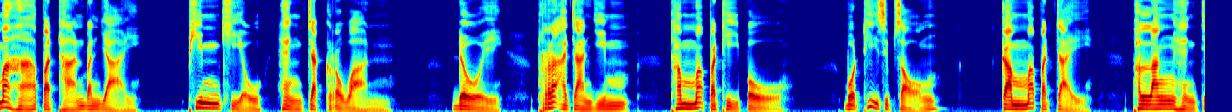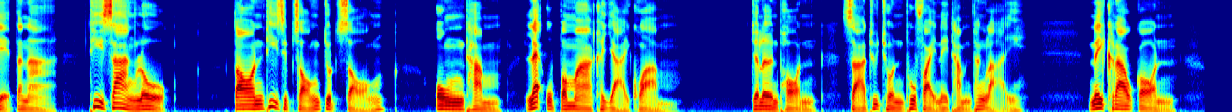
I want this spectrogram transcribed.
มหาปัฏฐานบรรยาย พิมพ์เขียวแห่งจักรวาล โดยพระอาจารย์ยิ้ม ธรรมปฏีโป บทที่ 12 กรรมปัจจัย พลังแห่งเจตนาที่สร้างโลก ตอนที่ 12.2 องค์ธรรมและอุปมาขยายความ เจริญพร สาธุชนผู้ใฝ่ในธรรมทั้งหลายในคราวก่อน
